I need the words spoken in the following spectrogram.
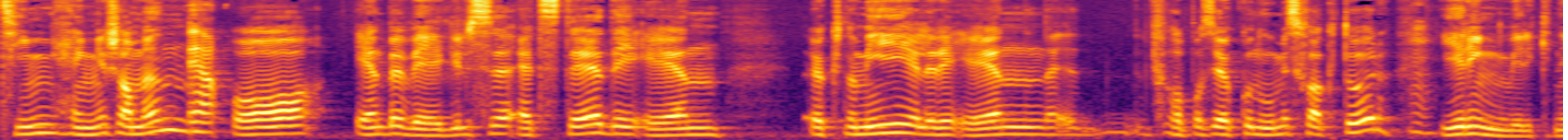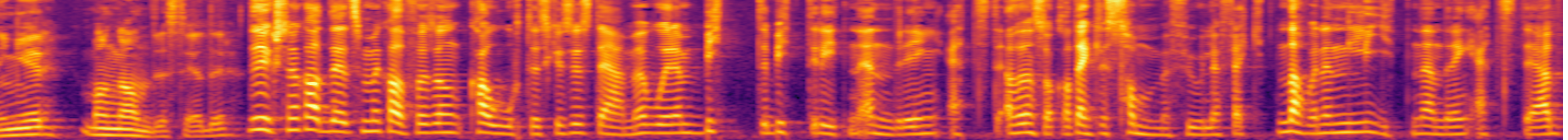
ting henger sammen. Ja. Og en bevegelse et sted i en økonomi eller i en si, økonomisk faktor mm. gir ringvirkninger mange andre steder. Det virker som det som vi kaller for sånn kaotiske systemer, hvor en bitte, bitte liten endring et sted, altså den såkalte egentlig sommerfugleffekten, hvor en liten endring ett sted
